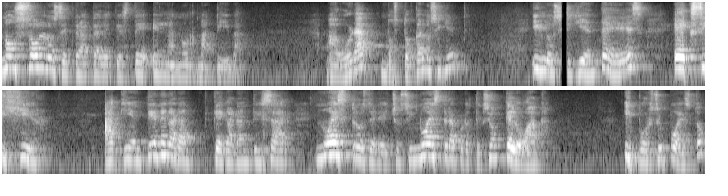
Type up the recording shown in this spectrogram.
no solo se trata de que esté en la normativa. Ahora nos toca lo siguiente. Y lo siguiente es exigir a quien tiene que garantizar nuestros derechos y nuestra protección que lo haga. Y por supuesto,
